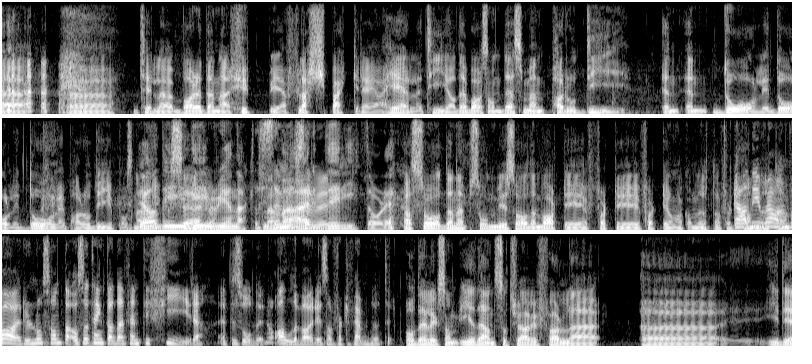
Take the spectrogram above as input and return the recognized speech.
eh, til uh, bare den der hyppige flashback-greia hele tida. Det er bare sånn, det er som en parodi. En, en dårlig, dårlig, dårlig parodi på sånne Ja, de, type de serier. reenactmentene Stemmer, er stemmer. dritdårlige. Jeg så Den episoden vi så, den varte i 40, 40 og noen minutter. 45 Ja, de var, varer noe sånt. Og så tenkte jeg at det er 54 episoder, og alle varer i sånn 45 minutter. Og det er liksom, i den så tror jeg vi følger I de,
